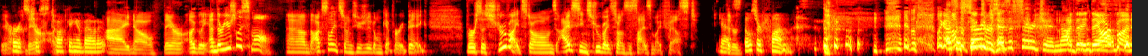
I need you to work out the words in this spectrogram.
They are, just talking about it. I know they are ugly, and they're usually small. Um, the oxalate stones usually don't get very big. Versus struvite stones, I've seen struvite stones the size of my fist. Yes, are, those are fun. like as, a surgeon, as a surgeon, not they, the they are fun.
